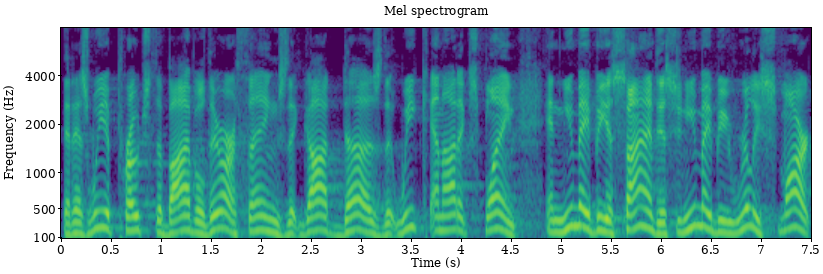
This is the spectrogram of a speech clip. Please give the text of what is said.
that as we approach the Bible, there are things that God does that we cannot explain. And you may be a scientist and you may be really smart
